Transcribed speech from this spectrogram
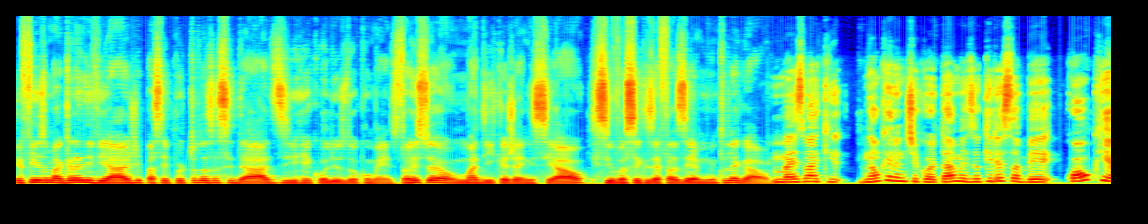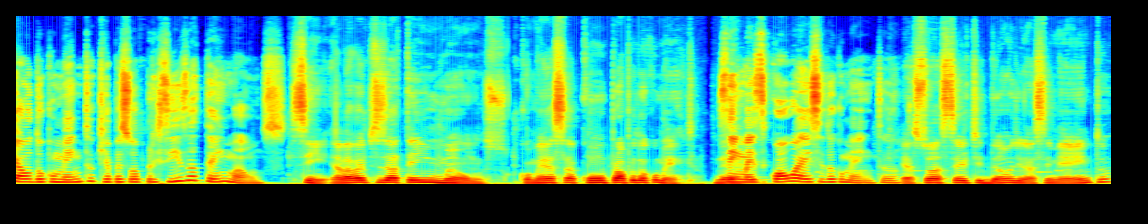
eu fiz uma grande viagem, passei por todas as cidades e recolhi os documentos. Então, isso é uma dica já inicial, que se você quiser fazer é muito legal. Mas, Mac, não querendo te cortar, mas eu queria saber qual que é o documento que a pessoa precisa ter em mãos. Sim, ela vai precisar ter em mãos. Começa com o próprio documento. Né? Sim, mas qual é esse documento? É a sua certidão de nascimento.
